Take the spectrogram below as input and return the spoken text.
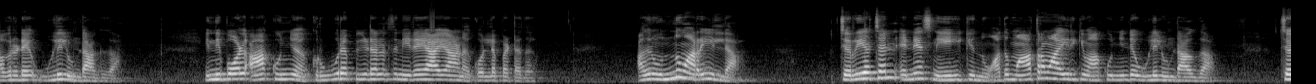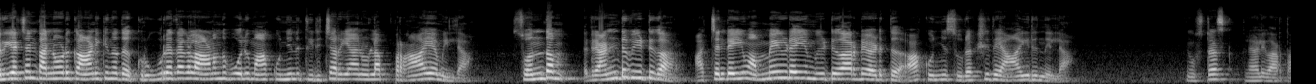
അവരുടെ ഉള്ളിലുണ്ടാകുക. ഇന്നിപ്പോൾ ആ കുഞ്ഞ് ക്രൂരപീഡനത്തിനിരയായാണ് കൊല്ലപ്പെട്ടത്. അതിനൊന്നും അറിയില്ല. ചെറിയച്ഛൻ എന്നെ സ്നേഹിക്കുന്നു. അത് മാത്രമായിരിക്കും ആ കുഞ്ഞിന്റെ ഉള്ളിലുണ്ടാകുക. ചെറിയച്ഛൻ തന്നോട് കാണിക്കുന്നത് ക്രൂരതകളാണെന്ന് പോലും ആ കുഞ്ഞിന് തിരിച്ചറിയാനുള്ള പ്രായമില്ല. സ്വന്തം രണ്ട് വീട്ടുകാർ അച്ഛന്റെയും അമ്മയുടെയും വീട്ടുകാരുടെ അടുത്ത് ആ കുഞ്ഞ് സുരക്ഷിതയായിരുന്നില്ല. ന്യൂസ് ഡെസ്ക് മലയാളി വാർത്ത.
